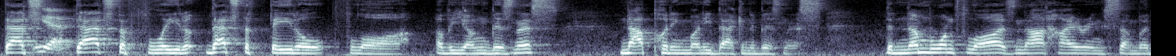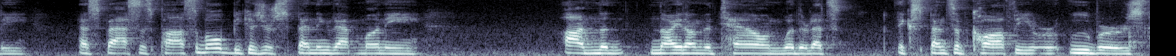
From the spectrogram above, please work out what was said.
That's Yeah. that's the fatal that's the fatal flaw of a young business, not putting money back into business. The number one flaw is not hiring somebody as fast as possible because you're spending that money on the night on the town, whether that's expensive coffee or Ubers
